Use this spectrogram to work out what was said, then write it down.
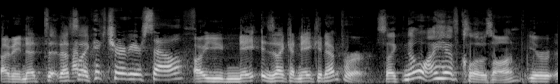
I mean, that, that's Have like a picture of yourself. Are you? Na- it's like a naked emperor. It's like, no, I have clothes on. You're.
